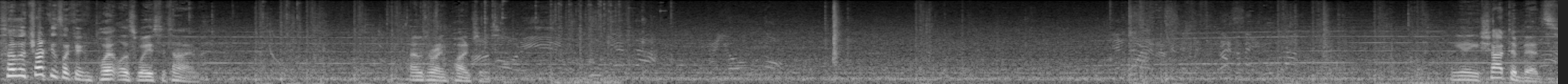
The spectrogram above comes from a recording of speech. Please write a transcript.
So the truck is like a pointless waste of time. I'm throwing punches. Getting shot to bits.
